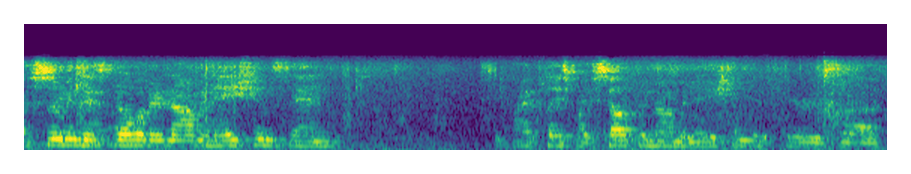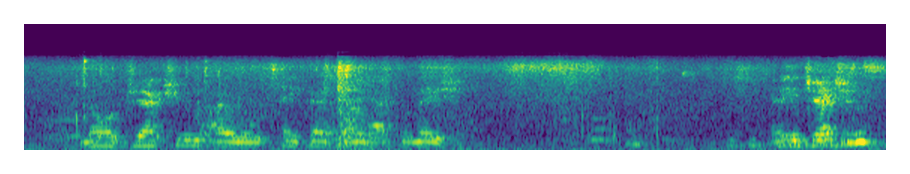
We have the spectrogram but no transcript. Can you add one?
assuming there's no other nominations, then I place myself in nomination. If there's, uh, no objection, I will take that by acclamation. Any objections?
